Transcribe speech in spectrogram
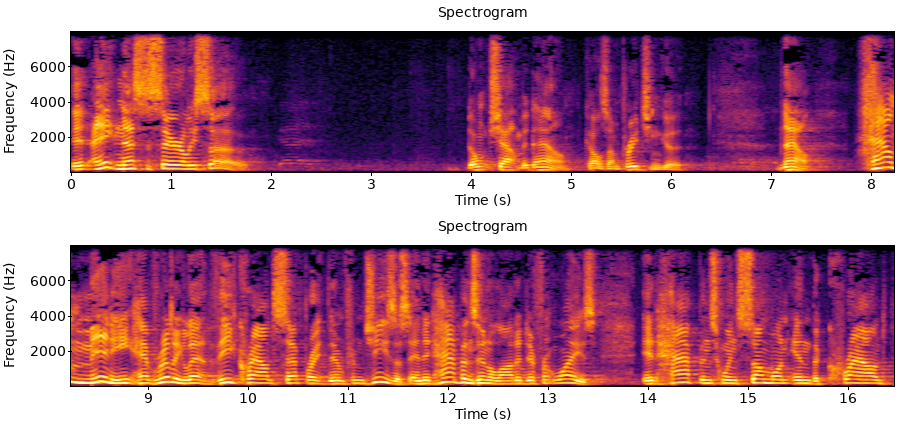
It ain't necessarily so. Don't shout me down because I'm preaching good. Now, how many have really let the crowd separate them from Jesus? And it happens in a lot of different ways. It happens when someone in the crowd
